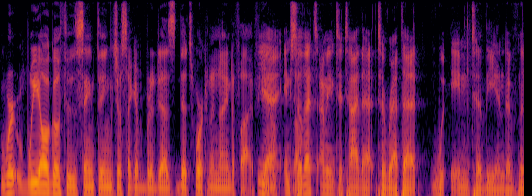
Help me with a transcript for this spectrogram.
we're we all go through the same things just like everybody does that's working a nine to five. you Yeah, know? and so. that's I mean to tie that to wrap that w- into the end of the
